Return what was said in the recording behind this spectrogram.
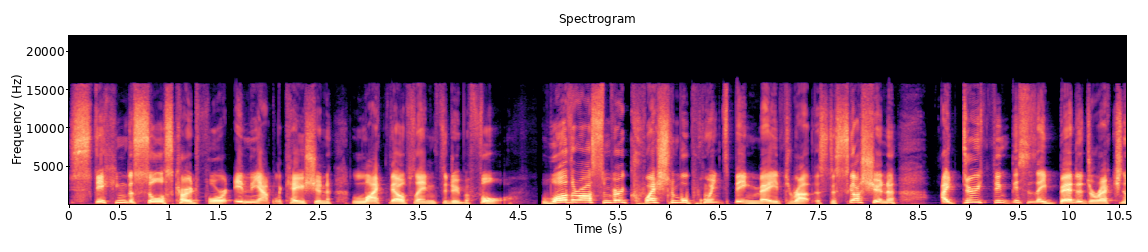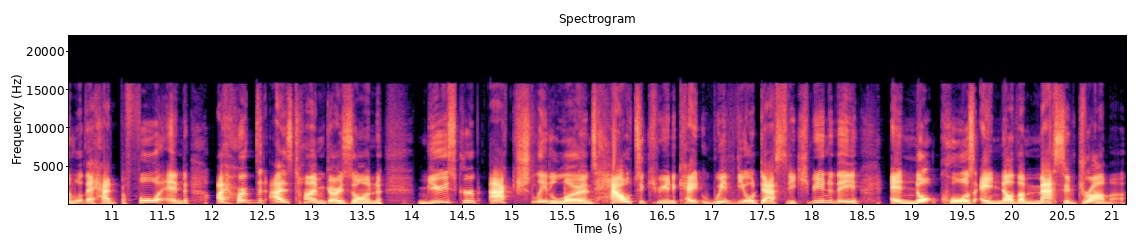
sticking the source code for it in the application like they were planning to do before. While there are some very questionable points being made throughout this discussion, I do think this is a better direction than what they had before, and I hope that as time goes on, Muse Group actually learns how to communicate with the Audacity community and not cause another massive drama.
